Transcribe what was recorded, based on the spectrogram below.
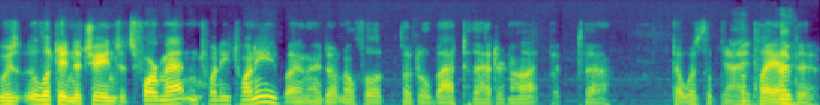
was looking to change its format in 2020, and I don't know if it'll, go back to that or not. But uh, that was the, Yeah, the plan. I've- to,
